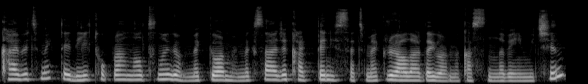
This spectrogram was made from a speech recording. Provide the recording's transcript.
Kaybetmek de değil, toprağın altına gömmek, görmemek, sadece kalpten hissetmek, rüyalarda görmek aslında benim için.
